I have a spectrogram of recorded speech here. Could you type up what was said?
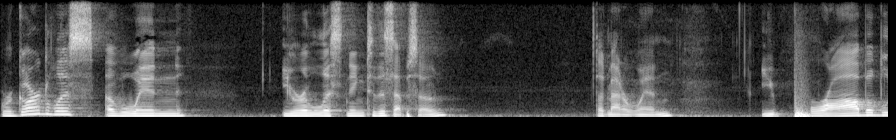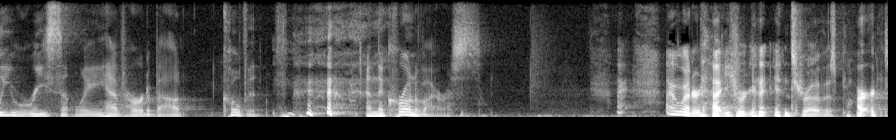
regardless of when you're listening to this episode, doesn't matter when, you probably recently have heard about COVID and the coronavirus. I wondered how you were going to intro this part.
